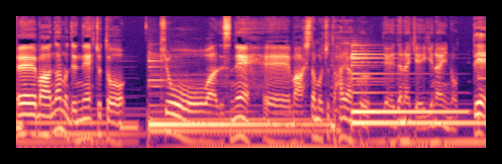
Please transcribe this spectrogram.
えー、まあなのでねちょっと今日はですね、えー、まあ明日もちょっと早く、えー、出なきゃいけないので、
